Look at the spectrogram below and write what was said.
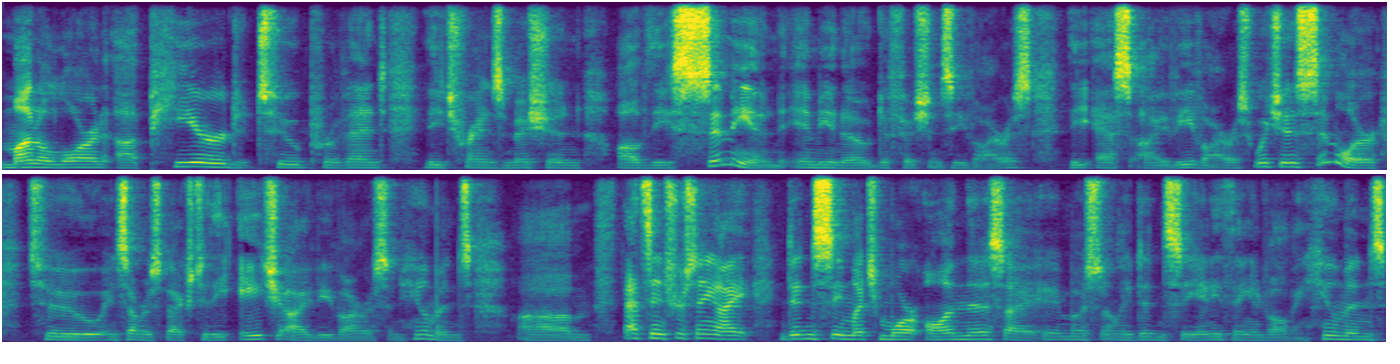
monolaurin appeared to prevent the transmission of the simian immunodeficiency virus, the SIV virus, which is similar to, in some respects, to the HIV virus in humans. Um, that's interesting. I didn't see much more on this. I most certainly didn't see anything involving humans.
